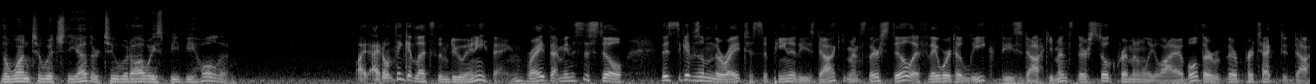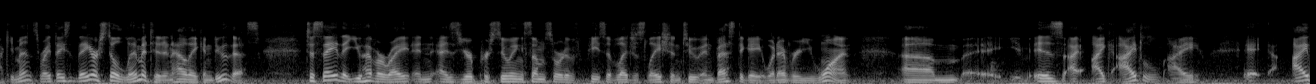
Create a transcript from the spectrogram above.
the one to which the other two would always be beholden. I, I don't think it lets them do anything, right? I mean, this is still this gives them the right to subpoena these documents. They're still, if they were to leak these documents, they're still criminally liable. They're they're protected documents, right? They they are still limited in how they can do this. To say that you have a right, and as you're pursuing some sort of piece of legislation to investigate whatever you want, um, is I I I. I I,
